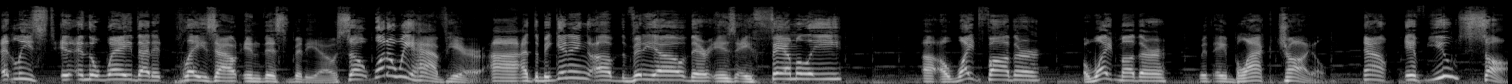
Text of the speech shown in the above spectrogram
At least in, the way that it plays out in this video. So what do we have here? Uh, at the beginning of the video, there is a family uh, a white father, a white mother with a black child. Now, if you saw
